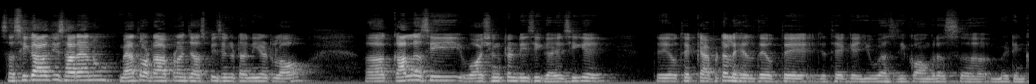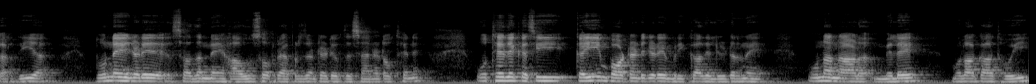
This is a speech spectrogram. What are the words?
ਸਤਿ ਸ਼੍ਰੀ ਅਕਾਲ ਜੀ ਸਾਰਿਆਂ ਨੂੰ। ਮੈਂ ਤੁਹਾਡਾ ਆਪਣਾ Jaspreet Singh attorney at law ਕੱਲ ਅਸੀਂ ਵਾਸ਼ਿੰਗਟਨ ਡੀਸੀ ਗਏ ਸੀਗੇ ਤੇ ਉੱਥੇ ਕੈਪੀਟਲ ਹਿਲ ਦੇ ਉੱਤੇ ਜਿੱਥੇ ਕਿ ਯੂਐਸ ਦੀ ਕਾਂਗਰਸ ਮੀਟਿੰਗ ਕਰਦੀ ਆ। ਦੋਨੇ ਜਿਹੜੇ ਸਦਨ ਨੇ ਹਾਊਸ ਆਫ ਰਿਪਰੈਜ਼ੈਂਟੇਟਿਵ ਤੇ ਸੈਨੇਟ ਉੱਥੇ ਨੇ। ਉੱਥੇ ਦੇ ਅਸੀਂ ਕਈ ਇੰਪੋਰਟੈਂਟ ਜਿਹੜੇ ਅਮਰੀਕਾ ਦੇ ਲੀਡਰ ਨੇ, ਉਹਨਾਂ ਨਾਲ ਮਿਲੇ, ਮੁਲਾਕਾਤ ਹੋਈ।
